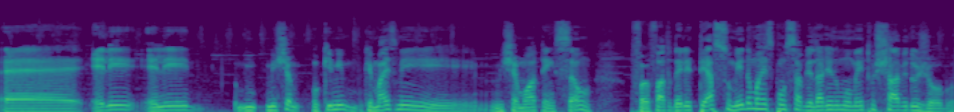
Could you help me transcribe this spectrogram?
É, ele, ele me cham... o, que me, o que mais me, me chamou a atenção foi o fato dele ter assumido uma responsabilidade no momento chave do jogo.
